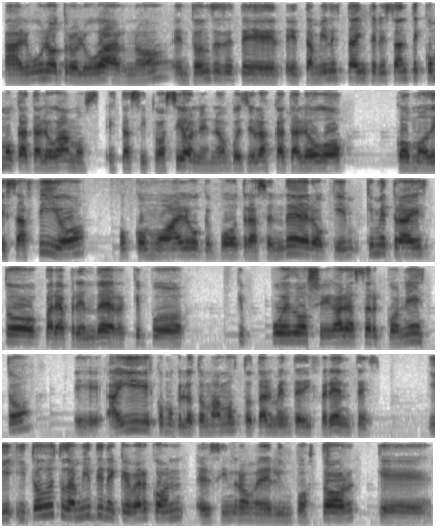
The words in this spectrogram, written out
a algún otro lugar, ¿no? Entonces, este, eh, también está interesante cómo catalogamos estas situaciones, ¿no? Pues yo las catalogo como desafío o como algo que puedo trascender o qué, me trae esto para aprender, qué puedo, qué puedo llegar a hacer con esto. Eh, ahí es como que lo tomamos totalmente diferentes. Y, todo esto también tiene que ver con el síndrome del impostor, que,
